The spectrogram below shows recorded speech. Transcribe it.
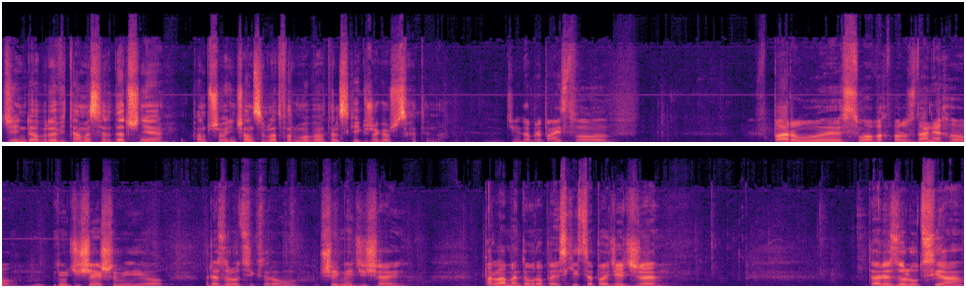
Dzień dobry, witamy serdecznie. Pan przewodniczący Platformy Obywatelskiej Grzegorz Schetyna. Dzień dobry Państwu. W paru e, słowach, paru zdaniach o dniu dzisiejszym i o rezolucji, którą przyjmie dzisiaj Parlament Europejski. Chcę powiedzieć, że ta rezolucja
